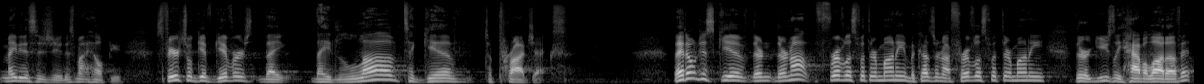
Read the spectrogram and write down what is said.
maybe this is you. This might help you. Spiritual gift givers, they they love to give to projects. They don't just give, they're, they're not frivolous with their money, and because they're not frivolous with their money, they usually have a lot of it.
